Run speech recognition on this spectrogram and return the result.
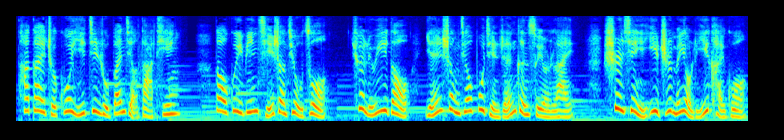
他带着郭姨进入颁奖大厅，到贵宾席上就坐，却留意到严胜娇不仅人跟随而来，视线也一直没有离开过。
